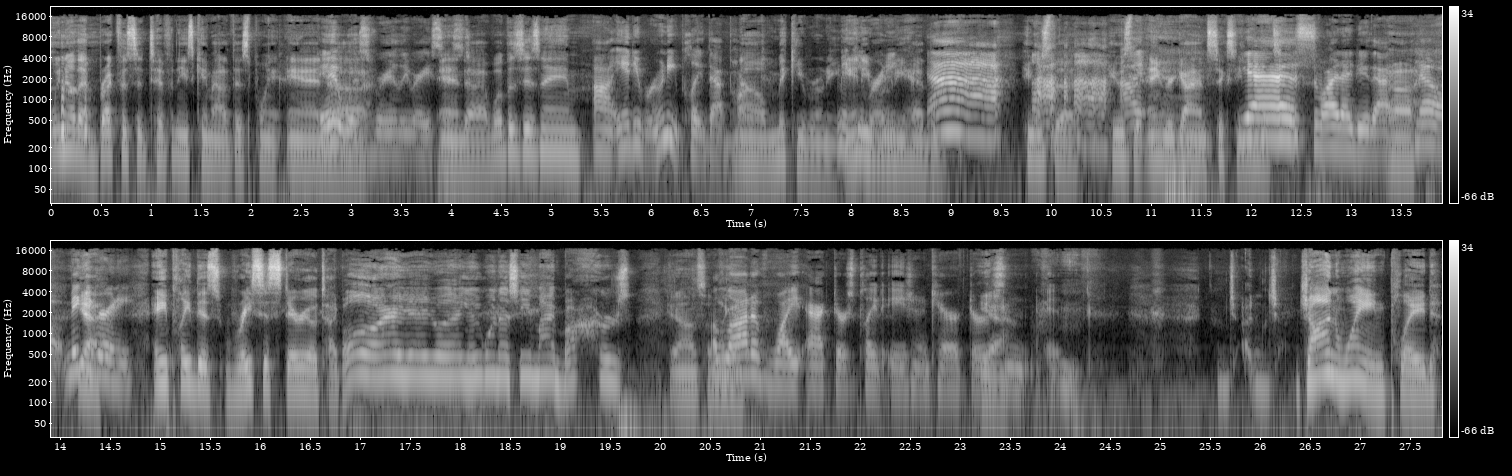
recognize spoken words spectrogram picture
we know that Breakfast at Tiffany's came out at this point, and it uh, was really racist. and uh, what was his name? uh, Andy Rooney played that part. No, Mickey Rooney. Mickey Andy Rooney. Rooney had the ah, he was the he was the angry guy in 60 Minutes. yes. Why'd I do that? Uh, no, Mickey Yeah. Rooney. And he played this racist stereotype. Oh, you want to see my bars? You know, so A lot of white actors played Asian characters. Yeah. And it, John Wayne played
